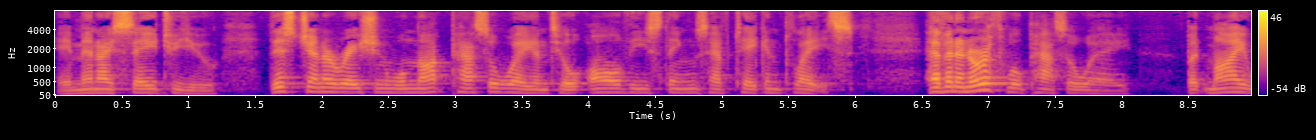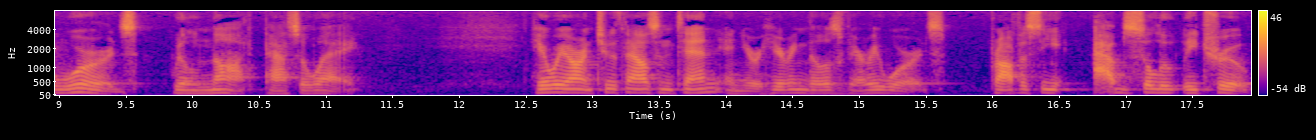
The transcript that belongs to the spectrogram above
Amen, I say to you, this generation will not pass away until all these things have taken place. Heaven and earth will pass away, but my words will not pass away. Here we are in 2010, and you're hearing those very words. Prophecy absolutely true.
